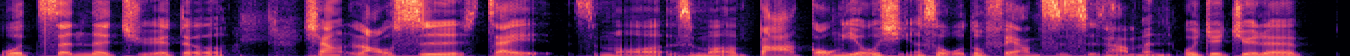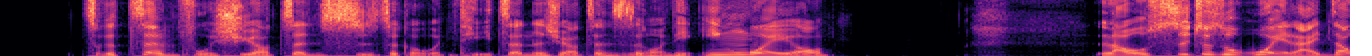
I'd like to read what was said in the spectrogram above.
我真的觉得，像老师在什么什么罢工游行的时候，我都非常支持他们。我就觉得这个政府需要正视这个问题，真的需要正视这个问题，因为哦，老师就是未来，你知道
